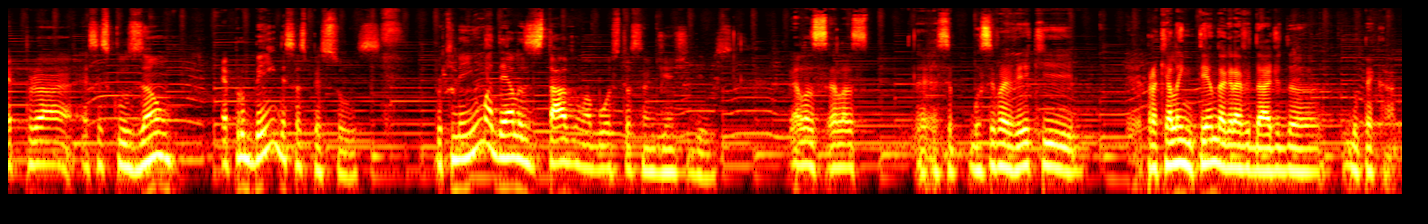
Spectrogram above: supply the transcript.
é para essa exclusão é para o bem dessas pessoas porque nenhuma delas estava em uma boa situação diante de Deus. Elas, elas, é, você vai ver que é, para que ela entenda a gravidade da, do pecado,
